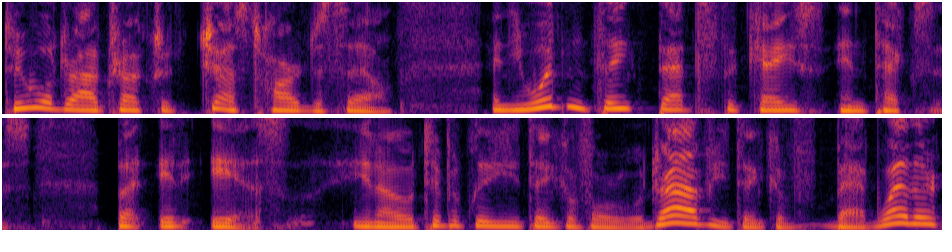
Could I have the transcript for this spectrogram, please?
two wheel drive trucks are just hard to sell, and you wouldn't think that's the case in Texas, but it is. You know, typically you think of four wheel drive, you think of bad weather,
